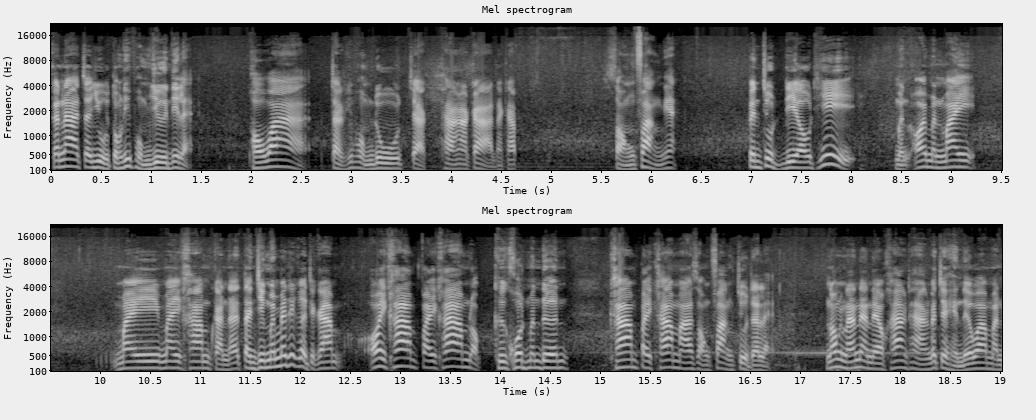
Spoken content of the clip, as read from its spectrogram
ก็น่าจะอยู่ตรงที่ผมยืนนี่แหละ เพราะว่าจากที่ผมดูจากทางอากาศนะครับสองฝั่งเนี่ยเป็นจุดเดียวที่เหมือนอ้อยมันไม่ไม่ไม่ข้ามกันได้ แต่จริงมันไม่ได้เกิดจากการ อ้อยข้ามไปข้ามหรอก คือคนมันเดินข้ามไปข้ามมาสองฝั่งจุดนั่นแหละ นอกนั้นเนี่ยแนวข้างทางก็จะเห็นได้ว่ามัน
